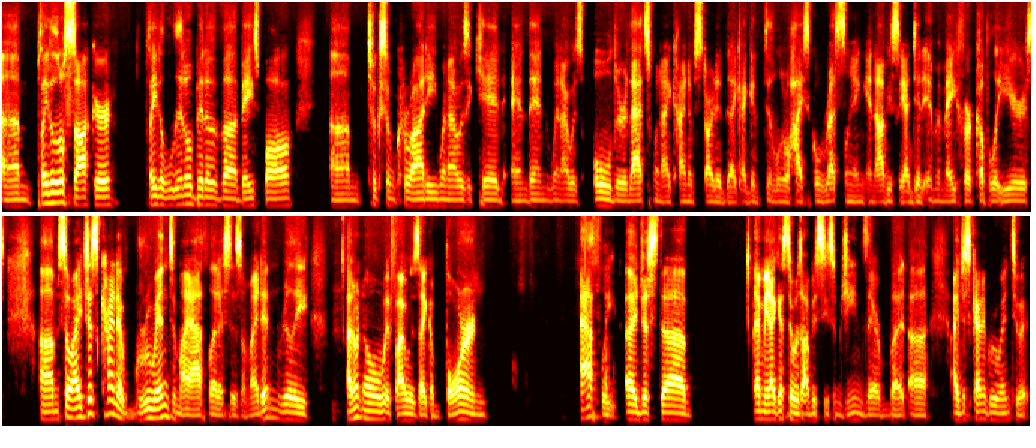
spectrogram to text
Um, played a little soccer, played a little bit of uh, baseball, um, took some karate when I was a kid. And then when I was older, that's when I kind of started, like, I did a little high school wrestling. And obviously, I did MMA for a couple of years. Um, so I just kind of grew into my athleticism. I didn't really, I don't know if I was like a born athlete. I just, uh, I mean, I guess there was obviously some genes there, but uh, I just kind of grew into it.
